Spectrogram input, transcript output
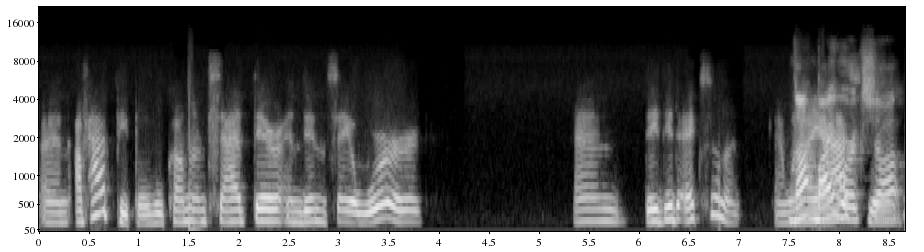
And I've had people who come and sat there and didn't say a word, and they did excellent. And not I my workshop.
